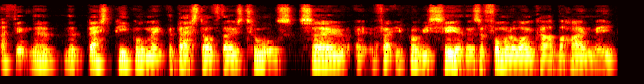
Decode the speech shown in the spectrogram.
I, think the the best people make the best of those tools. So, in fact, you probably see it. There's a Formula One car behind me.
